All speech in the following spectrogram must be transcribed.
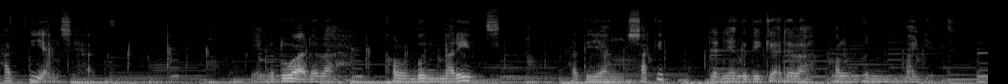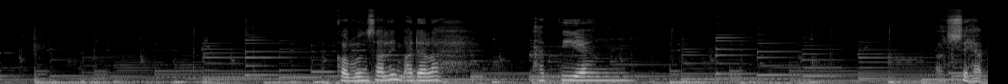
hati yang sehat. Yang kedua adalah kolbun marid, hati yang sakit. Dan yang ketiga adalah kolbun mayit. Kolbun salim adalah hati yang sehat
